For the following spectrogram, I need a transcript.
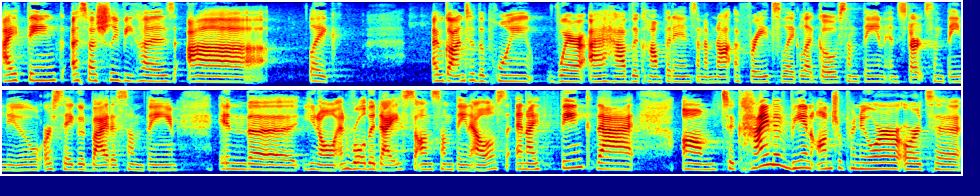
I think, especially because, uh, like, I've gotten to the point where I have the confidence and I'm not afraid to like let go of something and start something new or say goodbye to something in the, you know, and roll the dice on something else. And I think that um, to kind of be an entrepreneur or to,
